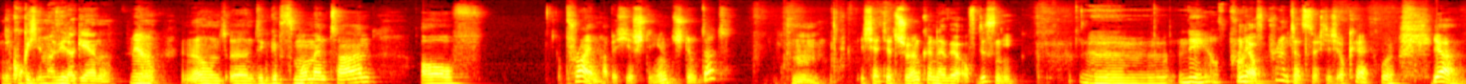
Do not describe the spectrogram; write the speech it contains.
den gucke ich immer wieder gerne. Ja. Ne? Und äh, den gibt's momentan auf Prime, habe ich hier stehen. Stimmt das? Hm. Ich hätte jetzt schwören können, der wäre auf Disney. Ähm, nee, auf Prime. Nee, auf Prime tatsächlich. Okay, cool. Ja,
